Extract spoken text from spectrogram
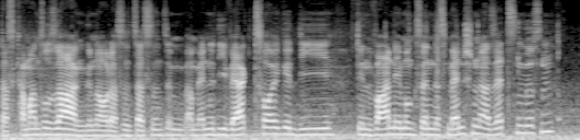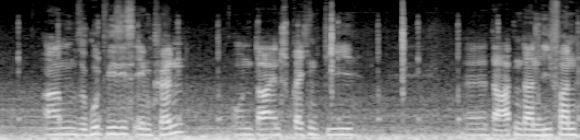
Das kann man so sagen, genau. Das, ist, das sind am Ende die Werkzeuge, die den Wahrnehmungssinn des Menschen ersetzen müssen ähm, so gut wie sie es eben können und da entsprechend die äh, Daten dann liefern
